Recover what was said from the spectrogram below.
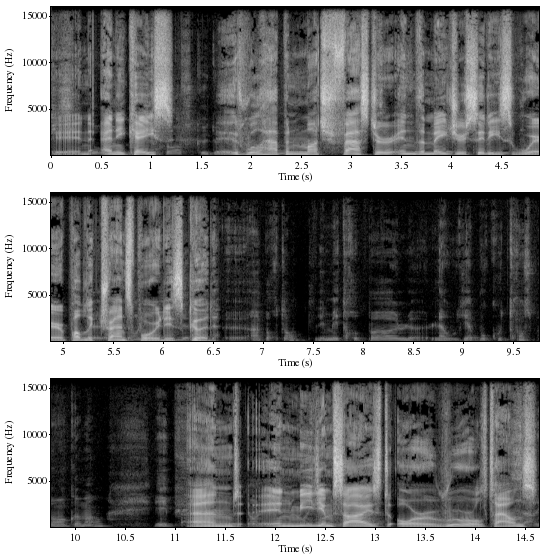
In any case, it will happen much faster in the major cities where public transport is good. And in medium sized or rural towns,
